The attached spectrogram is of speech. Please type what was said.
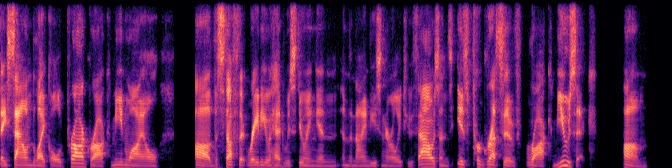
they sound like old prog rock. Meanwhile, uh, the stuff that Radiohead was doing in in the 90s and early 2000s is progressive rock music. Um,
